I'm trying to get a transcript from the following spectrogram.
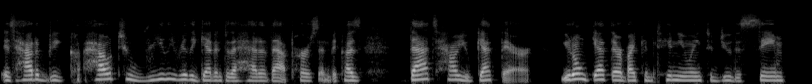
is how to be how to really really get into the head of that person because that's how you get there. You don't get there by continuing to do the same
